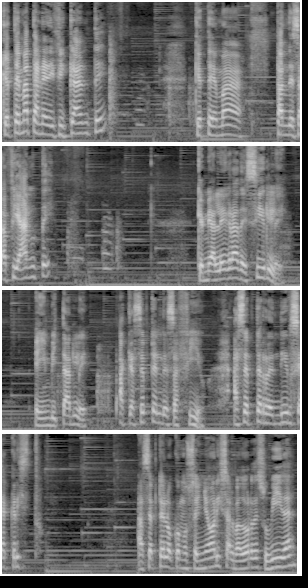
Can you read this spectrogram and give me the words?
Qué tema tan edificante. Qué tema tan desafiante que me alegra decirle e invitarle a que acepte el desafío, acepte rendirse a Cristo. Acéptelo como Señor y Salvador de su vida,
